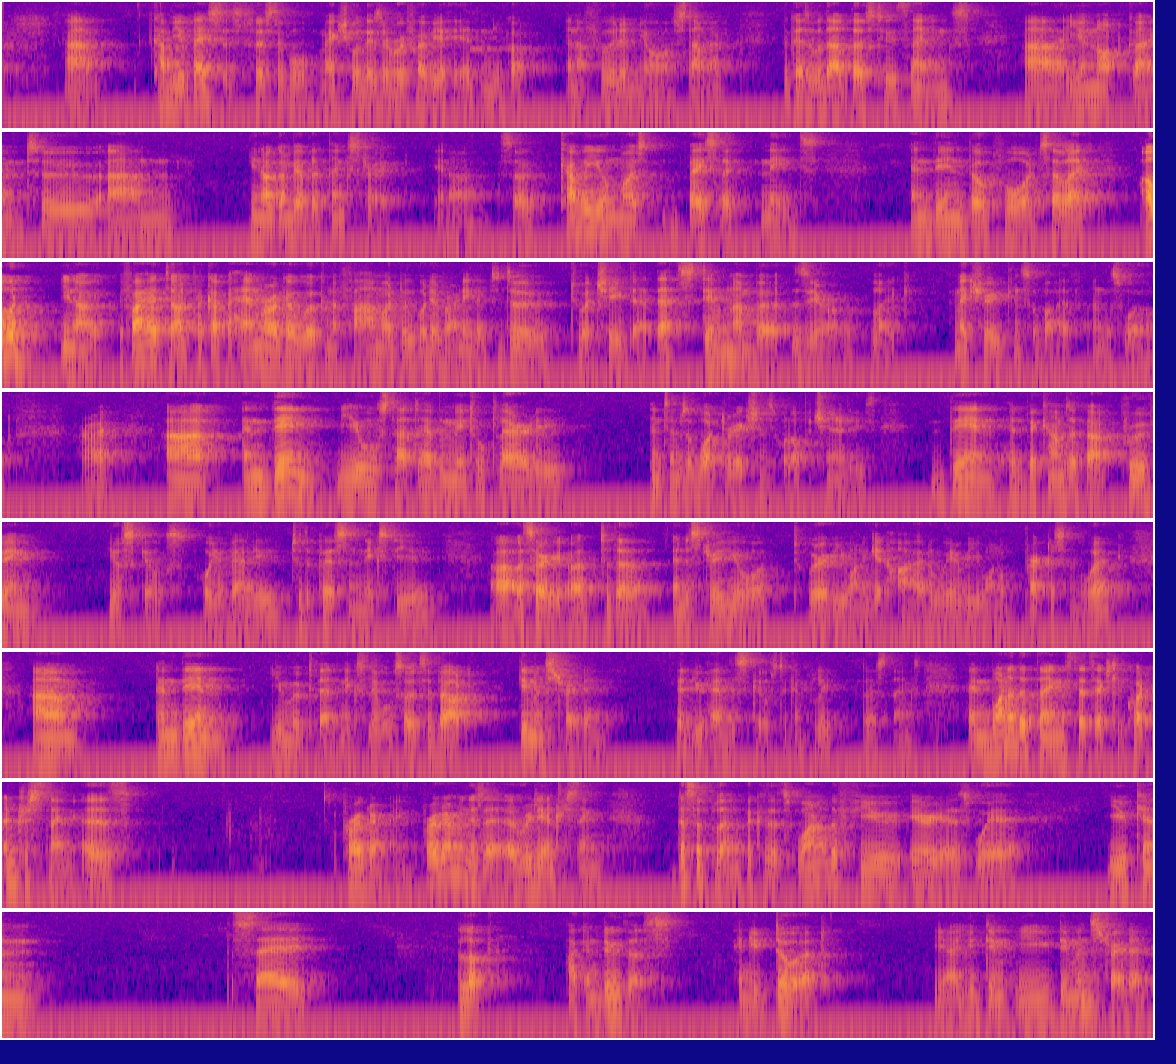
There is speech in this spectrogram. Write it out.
Uh, cover your bases first of all. Make sure there's a roof over your head and you've got enough food in your stomach because without those two things uh, you're not going to um, you're not going to be able to think straight you know? So cover your most basic needs and then build forward. So like i would you know if i had to i'd pick up a hammer i'd go work on a farm i'd do whatever i needed to do to achieve that. That's step Mm. number zero. Like make sure you can survive in this world right uh, and then you'll start to have the mental clarity in terms of what directions, what opportunities. Then it becomes about proving your skills or your value to the person next to you, uh, oh, sorry, uh, to the industry or to wherever you want to get hired or wherever you want to practice and work. Um, and then you move to that next level. So it's about demonstrating that you have the skills to complete those things. And one of the things that's actually quite interesting is programming. Programming is a, a really interesting discipline because it's one of the few areas where you can say, look, I can do this, and you do it, You know, you dem- you demonstrate it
